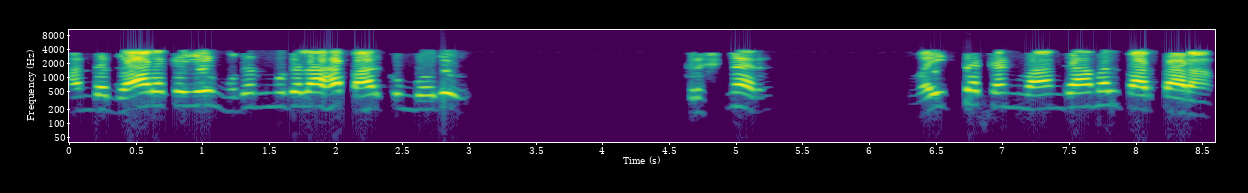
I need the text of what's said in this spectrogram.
அந்த துவாரகையை முதன் முதலாக பார்க்கும்போது கிருஷ்ணர் வைத்த கண் வாங்காமல் பார்த்தாராம்.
